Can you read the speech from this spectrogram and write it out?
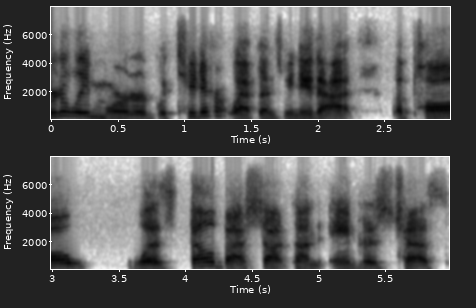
brutally murdered with two different weapons. We knew that. But Paul was felled by a shotgun aimed at his chest.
